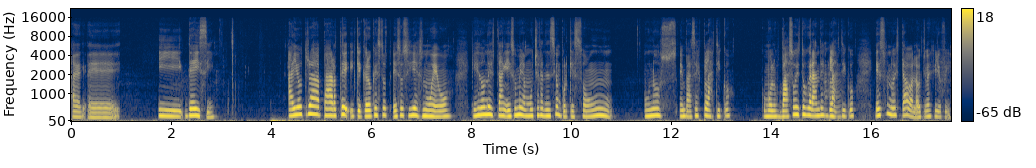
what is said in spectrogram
Ah, eh, y Daisy, hay otra parte y que creo que esto, eso sí es nuevo, que es donde están, y eso me llama mucho la atención porque son unos envases plásticos, como los vasos estos grandes Ajá. plásticos. Eso no estaba la última vez que yo fui.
